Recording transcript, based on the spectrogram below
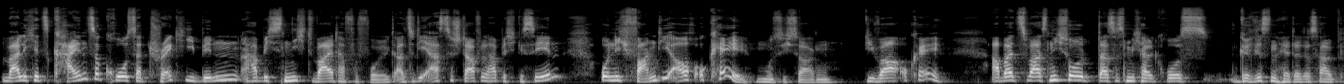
weil ich jetzt kein so großer Trekkie bin, habe ich es nicht weiterverfolgt. Also die erste Staffel habe ich gesehen und ich fand die auch okay, muss ich sagen. Die war okay. Aber jetzt war es nicht so, dass es mich halt groß gerissen hätte, deshalb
